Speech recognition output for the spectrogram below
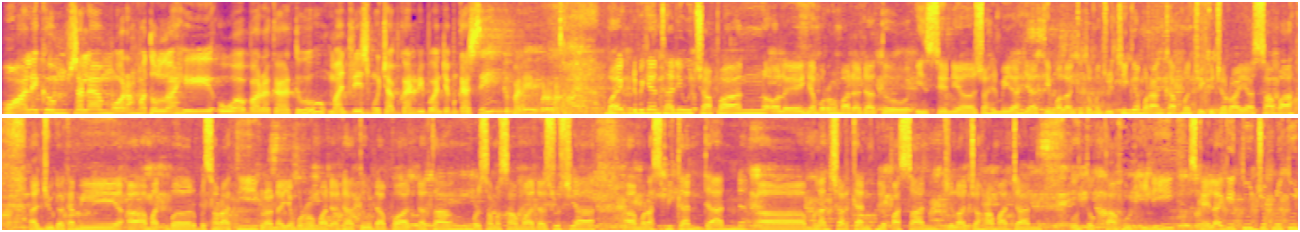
Waalaikumsalam warahmatullahi wabarakatuh. Majlis mengucapkan ribuan terima kasih kepada Yang Berhormat. Baik, demikian tadi ucapan oleh Yang Berhormat Datuk Insinyur Syahilmi Yahya, Timbalan Ketua Menteri 3 merangkap Menteri Kejaraya Sabah. Juga kami uh, amat berbesar hati kerana Yang Berhormat Datuk dapat datang bersama-sama dan seterusnya uh, merasmikan dan uh, melancarkan pelepasan jelajah Ramadan untuk tahun ini. Sekali lagi 77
